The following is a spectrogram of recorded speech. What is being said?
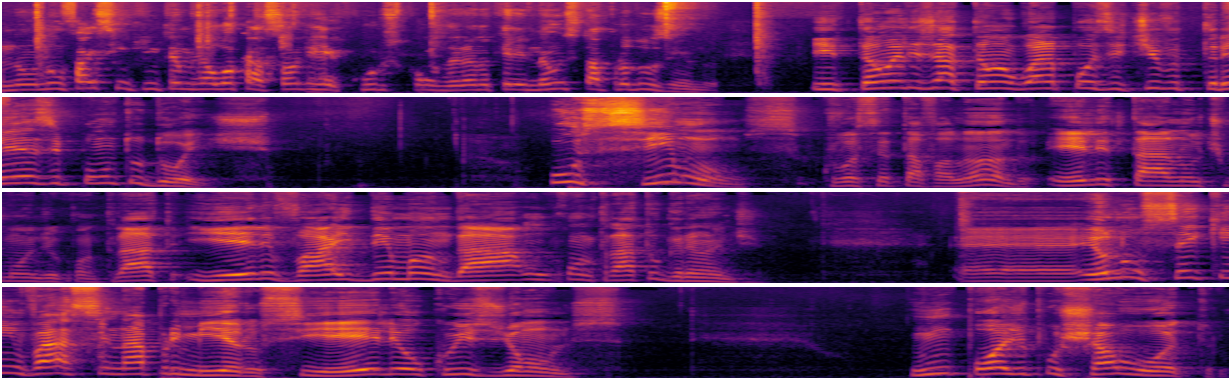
não, não faz sentido em termos de alocação de recursos, considerando que ele não está produzindo. Então eles já estão agora positivo 13.2. O Simmons, que você está falando, ele está no último ano de contrato e ele vai demandar um contrato grande. É, eu não sei quem vai assinar primeiro, se ele ou Chris Jones. Um pode puxar o outro.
